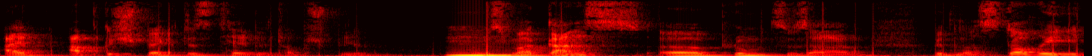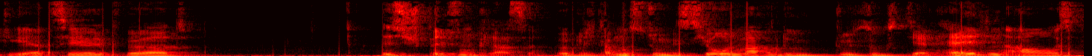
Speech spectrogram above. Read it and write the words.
ein abgespecktes Tabletop-Spiel. Um es mal ganz äh, plump zu sagen. Mit einer Story, die erzählt wird. Ist Spitzenklasse. Wirklich, da musst du Missionen machen, du, du suchst dir einen Helden aus,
